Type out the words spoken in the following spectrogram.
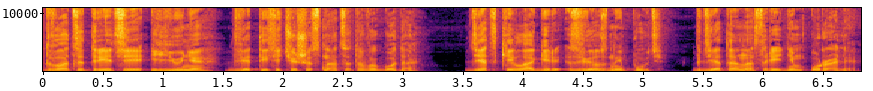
23 июня 2016 года. Детский лагерь «Звездный путь», где-то на Среднем Урале.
